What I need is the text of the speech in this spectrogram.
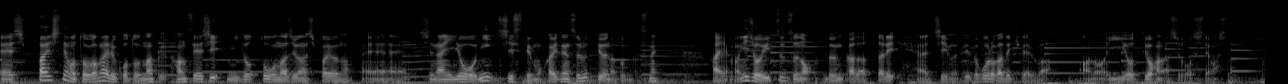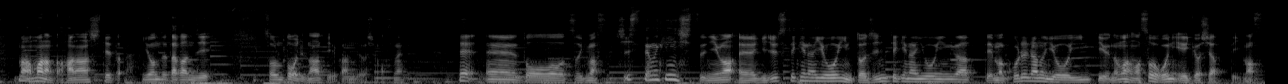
え、失敗しても咎めることなく反省し、二度と同じような失敗をな、え、しないようにシステムを改善するっていうような文化ですね。はいまあ、以上5つの文化だったり、チームっていうところができてればあのいいよっていうお話をしてました。まあまあなんか話してた、読んでた感じ、その通りだなっていう感じはしますね。で、えーと、続きます。システム品質には、えー、技術的な要因と人的な要因があって、まあ、これらの要因っていうのは、まあ、相互に影響し合っています。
